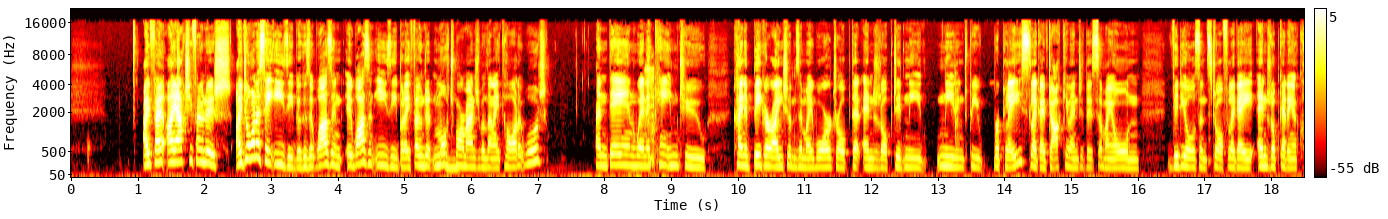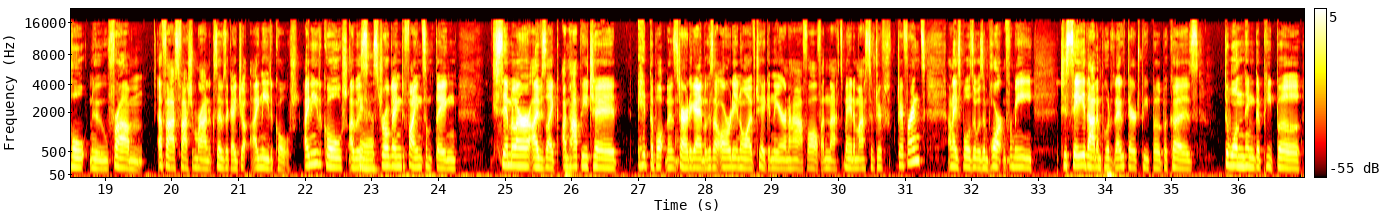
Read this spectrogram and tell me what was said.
I found I actually found it I don't want to say easy because it wasn't it wasn't easy but I found it much more manageable than I thought it would. And then when it came to kind of bigger items in my wardrobe that ended up did need needing to be replaced, like I've documented this in my own videos and stuff. Like I ended up getting a coat new from a fast fashion brand because I was like, I, ju- I need a coat. I need a coat. I was Yeah. struggling to find something similar. I was like, I'm happy to hit the button and start again because I already know I've taken the year and a half off and that's made a massive dif- difference. And I suppose it was important for me to say that and put it out there to people because the one thing that people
